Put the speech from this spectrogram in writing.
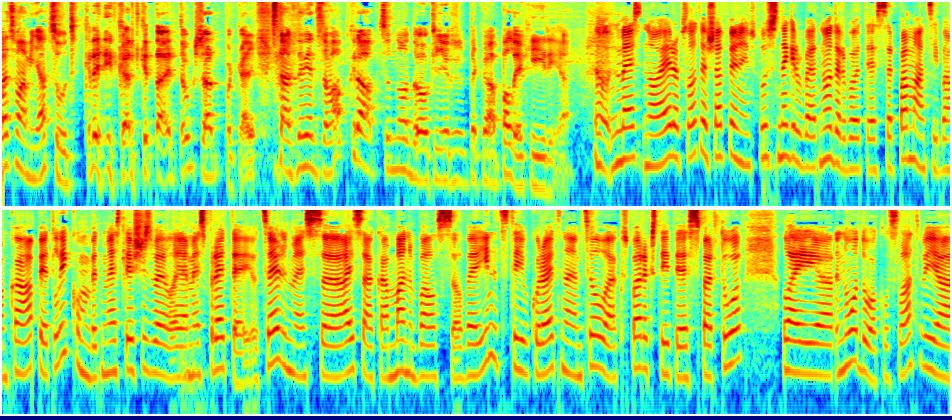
vecmāmiņa atsūta kredītkarti, ka tā ir tukša atpakaļ. Stāsts neviens nav apkrāpts un nodokļi ir tā kā paliek īrijā. Nu, mēs no Eiropas Latviešu apvienības puses negribētu nodarboties ar pamācībām, kā apiet likumu, bet mēs tieši izvēlējāmies pretējo ceļu. Mēs aizsākām Mana balss LV iniciatīvu, kur aicinājām cilvēkus parakstīties par to, lai nodoklis Latvijā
